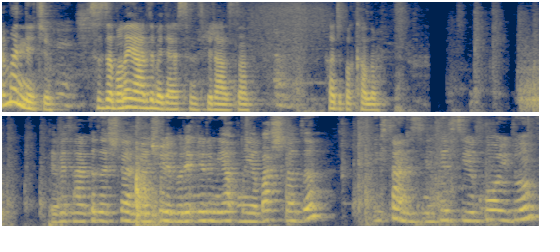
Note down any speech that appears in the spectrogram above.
Değil mi anneciğim? Siz de bana yardım edersiniz birazdan. Hadi bakalım. Evet arkadaşlar ben şöyle böreklerimi yapmaya başladım. İki tanesini tepsiye koydum.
